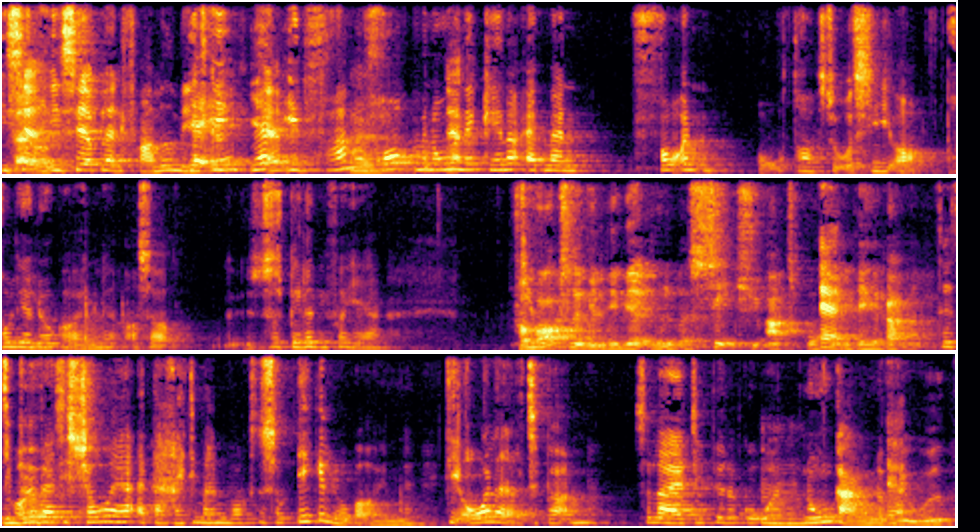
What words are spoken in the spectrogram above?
især, især blandt fremmede ja, mennesker. i, ja, i et fremmed rum med nogen, Ja. man ikke kender, at man får en ordre, så at sige, om prøv lige at lukke øjnene, og så, så spiller vi for jer. For voksne ville det i virkeligheden være sindssygt angstproblem, Ja. ja. det her gang. Det Men tror ved du jeg hvad, det sjove er, at der er rigtig mange voksne, som ikke lukker øjnene. De overlader det til børnene. Så leger de pædagoger mm. nogle gange, når ja. vi er ude.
